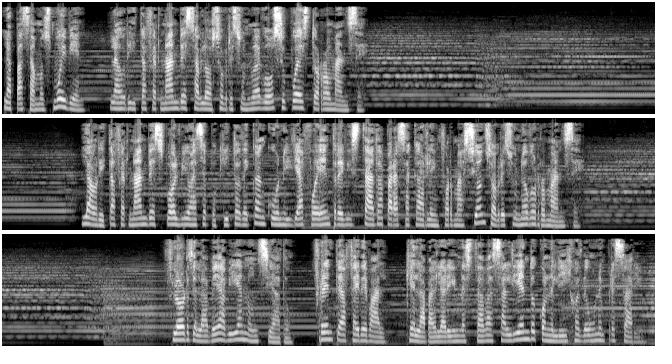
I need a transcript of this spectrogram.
la pasamos muy bien, Laurita Fernández habló sobre su nuevo supuesto romance. Laurita Fernández volvió hace poquito de Cancún y ya fue entrevistada para sacarle información sobre su nuevo romance. Flor de la B había anunciado, frente a Fedeval, que la bailarina estaba saliendo con el hijo de un empresario.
